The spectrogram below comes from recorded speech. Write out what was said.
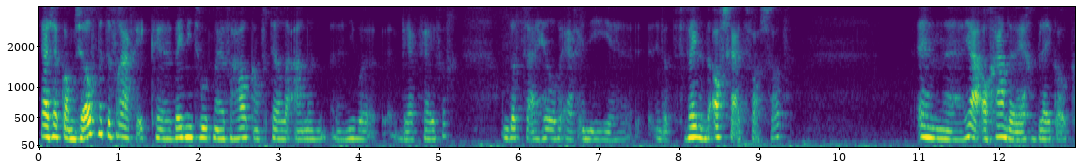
ja, zij kwam zelf met de vraag: ik eh, weet niet hoe ik mijn verhaal kan vertellen aan een, eh, nieuwe werkgever, omdat zij heel erg in, die, eh, in dat vervelende afscheid vast zat. En ja, al gaandeweg bleek ook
